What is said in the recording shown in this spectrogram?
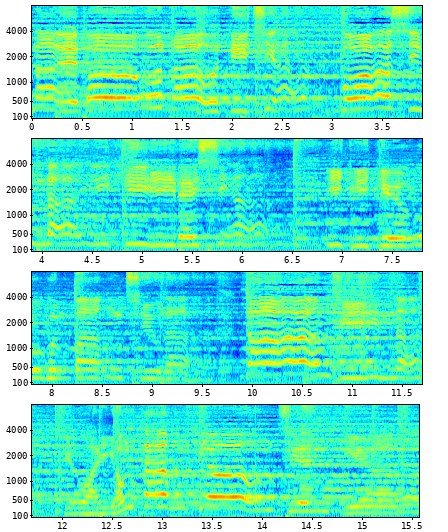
哪会无留伫这？我心内迄个声，一直叫阮放手啦。男人啊，就要勇敢向前行。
